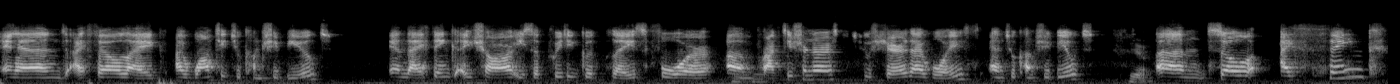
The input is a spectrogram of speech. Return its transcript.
and I felt like I wanted to contribute. And I think HR is a pretty good place for um, mm-hmm. practitioners to share their voice and to contribute. Yeah. Um, so I think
